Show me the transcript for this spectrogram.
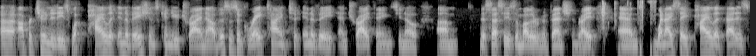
uh, opportunities. What pilot innovations can you try now? This is a great time to innovate and try things. You know, um, necessity is the mother of invention, right? And when I say pilot, that is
